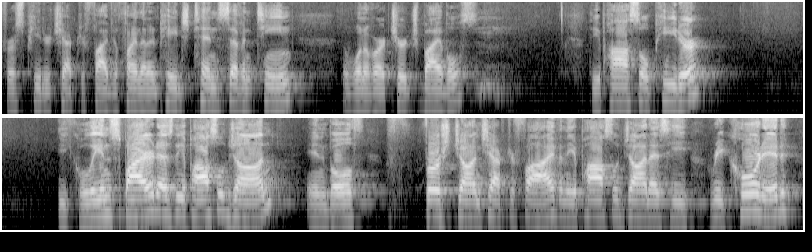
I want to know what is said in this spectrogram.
1 Peter chapter 5. You'll find that on page 1017 of one of our church Bibles. The Apostle Peter, equally inspired as the Apostle John in both 1 John chapter 5, and the Apostle John as he recorded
